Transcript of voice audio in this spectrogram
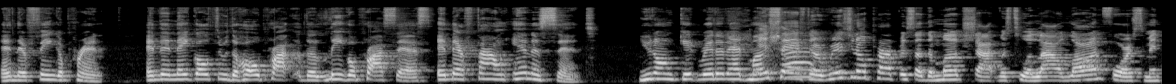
and their fingerprint, and then they go through the whole pro- the legal process and they're found innocent, you don't get rid of that mugshot. It says the original purpose of the mugshot was to allow law enforcement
